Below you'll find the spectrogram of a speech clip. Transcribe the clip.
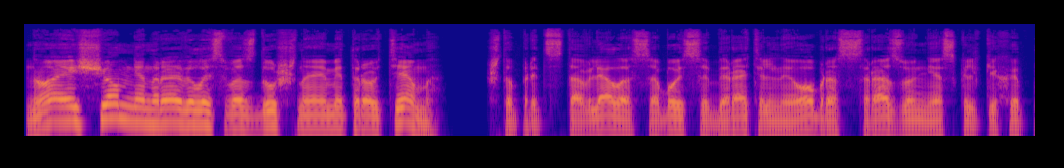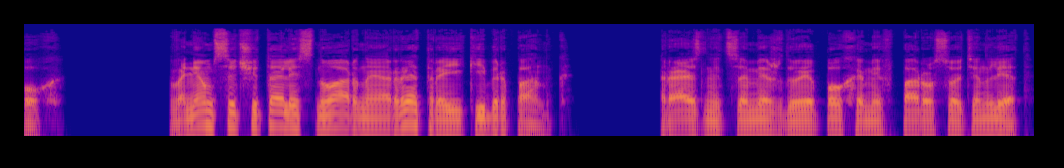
Ну а еще мне нравилось воздушное метро тем, что представляло собой собирательный образ сразу нескольких эпох. В нем сочетались нуарное ретро и киберпанк. Разница между эпохами в пару сотен лет.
